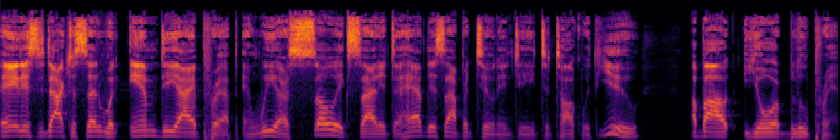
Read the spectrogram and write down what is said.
Hey, this is Dr. Sutton with MDI Prep, and we are so excited to have this opportunity to talk with you about your blueprint.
